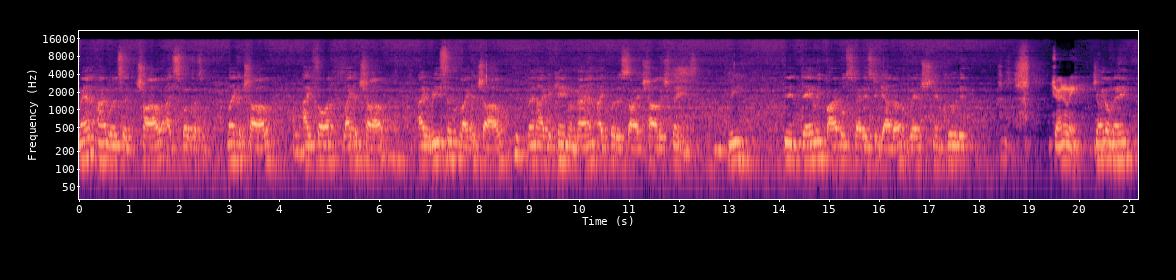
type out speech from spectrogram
When I was a child, I spoke as like a child. I thought like a child. I reasoned like a child. When I became a man, I put aside childish things. We did daily Bible studies together, which included Journaling. journaling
